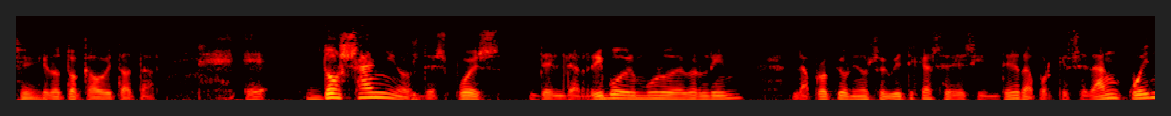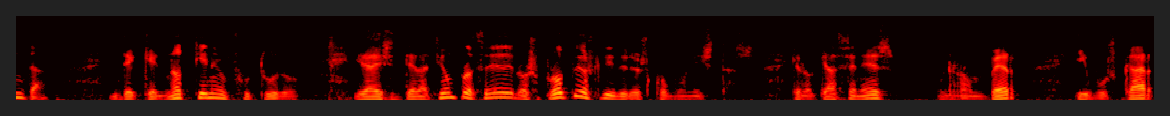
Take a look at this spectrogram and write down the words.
que no toca hoy tratar. Eh, Dos años después del derribo del muro de Berlín, la propia Unión Soviética se desintegra porque se dan cuenta de que no tienen futuro. Y la desintegración procede de los propios líderes comunistas, que lo que hacen es romper y buscar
